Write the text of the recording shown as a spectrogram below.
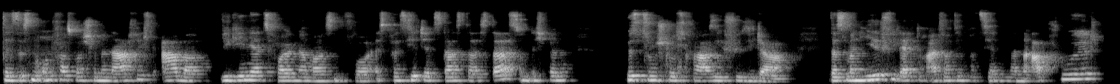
das ist eine unfassbar schöne Nachricht, aber wir gehen jetzt folgendermaßen vor. Es passiert jetzt das, das, das und ich bin bis zum Schluss quasi für Sie da. Dass man hier vielleicht auch einfach den Patienten dann abholt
